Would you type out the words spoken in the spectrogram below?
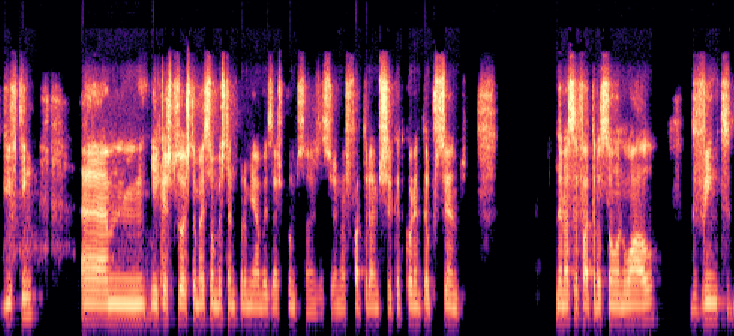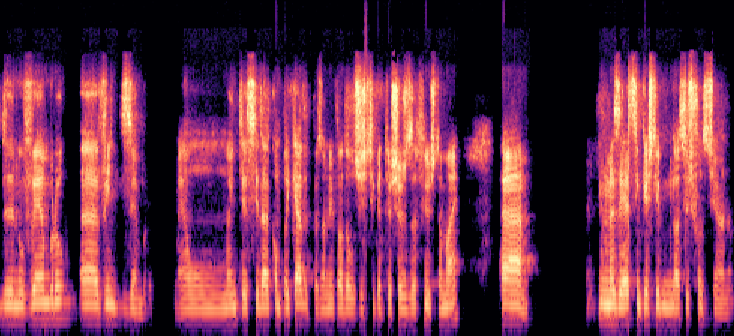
de gifting um, e que as pessoas também são bastante premiáveis às promoções, ou seja, nós faturamos cerca de 40% da nossa faturação anual de 20 de novembro a 20 de dezembro. É uma intensidade complicada, depois ao nível da logística tem os seus desafios também, mas é assim que este tipo de negócios funcionam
